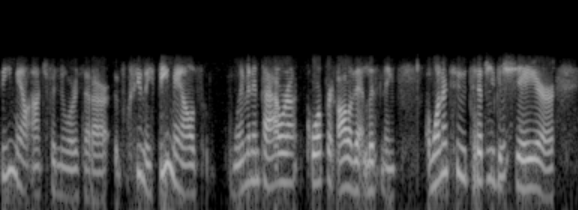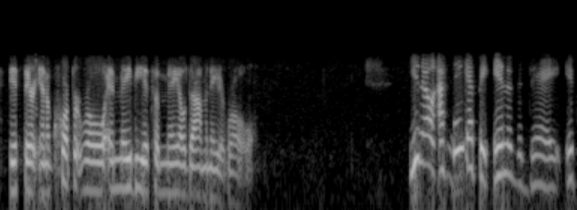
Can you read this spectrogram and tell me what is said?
female entrepreneurs that are, excuse me, females, women in power, corporate, all of that listening. One or two tips you could share if they're in a corporate role and maybe it's a male-dominated role. You know, I think at the end of the day, it's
